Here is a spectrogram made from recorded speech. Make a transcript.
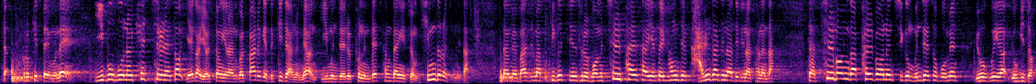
자, 그렇기 때문에 이 부분을 캐치를 해서 얘가 열성이라는 걸 빠르게 느끼지 않으면 이 문제를 푸는데 상당히 좀 힘들어집니다. 그 다음에 마지막 디귿 진수를 보면 7, 8 사이에서 형질 가를 가진 아들이 나타난다. 자, 7번과 8번은 지금 문제에서 보면 여기가 여기죠.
